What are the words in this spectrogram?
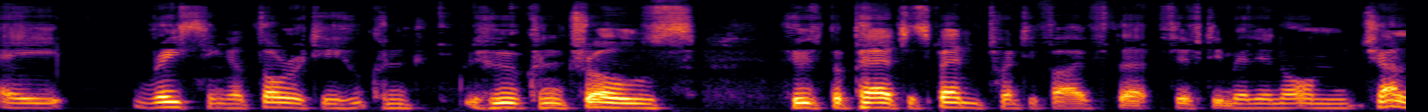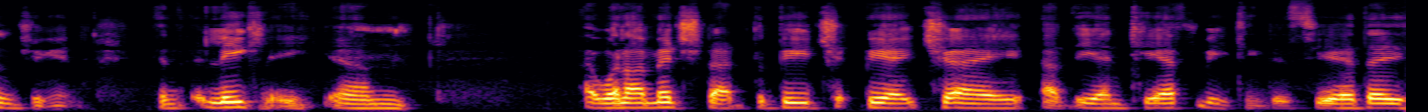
a racing authority who can who controls who's prepared to spend 25 50 million on challenging it in, legally um, when i mentioned that the bha at the ntf meeting this year they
